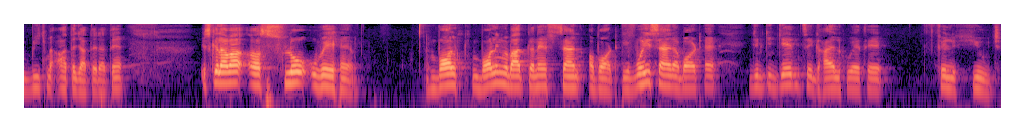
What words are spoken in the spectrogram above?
बीच में आते जाते रहते हैं। इसके अलावा स्लो वे हैं। बॉल, बॉलिंग में बात करें सैन अबॉट की। वही सैन अबॉट है जिनकी गेंद से घायल हुए थे फिल ह्यूज,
